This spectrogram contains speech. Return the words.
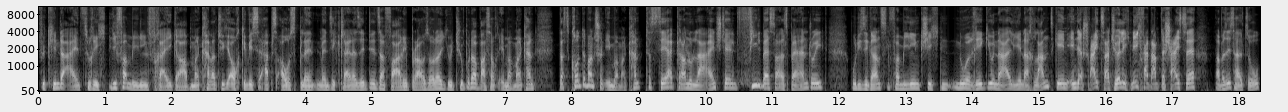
für Kinder einzurichten, die Familienfreigaben. Man kann natürlich auch gewisse Apps ausblenden, wenn sie kleiner sind, den Safari-Browser oder YouTube oder was auch immer. Man kann, das konnte man schon immer. Man kann das sehr granular einstellen, viel besser als bei Android, wo diese ganzen Familiengeschichten nur regional je nach Land gehen. In der Schweiz natürlich nicht, verdammte Scheiße. Aber es ist halt so.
